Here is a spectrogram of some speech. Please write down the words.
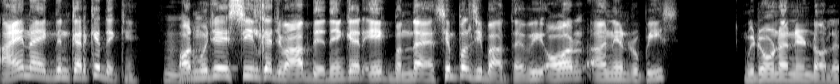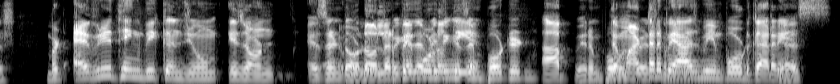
आए ना एक दिन करके देखें। हम्म। और मुझे इस चीज़ का जवाब दे दें कि एक बंदा है सिंपल सी बात है we all earn in rupees we don't earn in dollars but everything we consume is on dollars. पे imported. आप टमाटर प्याज भी इंपोर्ट कर रहे हैं। Yes.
